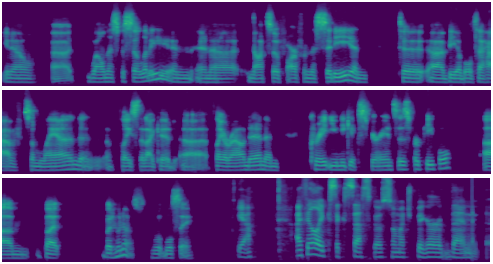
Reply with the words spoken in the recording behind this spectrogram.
you know, wellness facility and and uh, not so far from the city, and to uh, be able to have some land and a place that I could uh, play around in and create unique experiences for people. Um, but but who knows? We'll, we'll see. Yeah, I feel like success goes so much bigger than uh,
